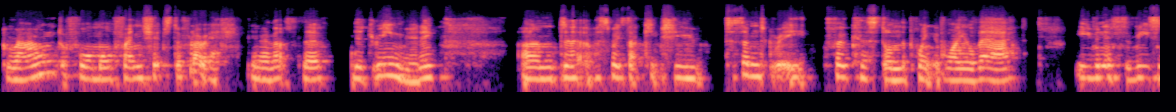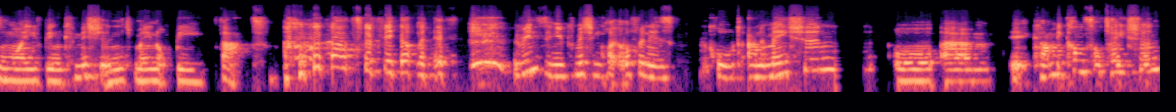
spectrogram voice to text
ground for more friendships to flourish? You know, that's the the dream really. And uh, I suppose that keeps you to some degree focused on the point of why you're there, even if the reason why you've been commissioned may not be that. to be honest, the reason you commission quite often is called animation, or um, it can be consultation.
